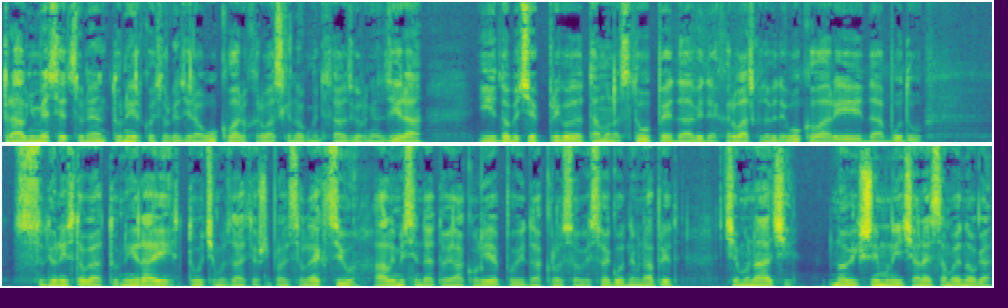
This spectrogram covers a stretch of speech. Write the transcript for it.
travnju mjesecu na jedan turnir koji se organizira u Vukovaru, Hrvatski nogometni savez ga organizira i dobit će prigodu da tamo nastupe, da vide Hrvatsku, da vide Vukovar i da budu sudionici toga turnira i tu ćemo zaista još napraviti selekciju, ali mislim da je to jako lijepo i da kroz ove sve godine unaprijed ćemo naći novih Šimunića, ne samo jednoga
